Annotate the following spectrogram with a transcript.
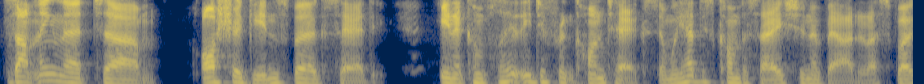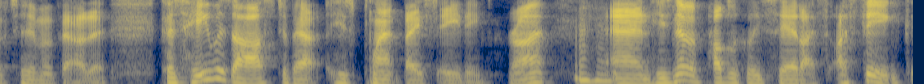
something that um, Osher Günsberg said in a completely different context. And we had this conversation about it. I spoke to him about it because he was asked about his plant based eating, right? Mm-hmm. And he's never publicly said, I, I think,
